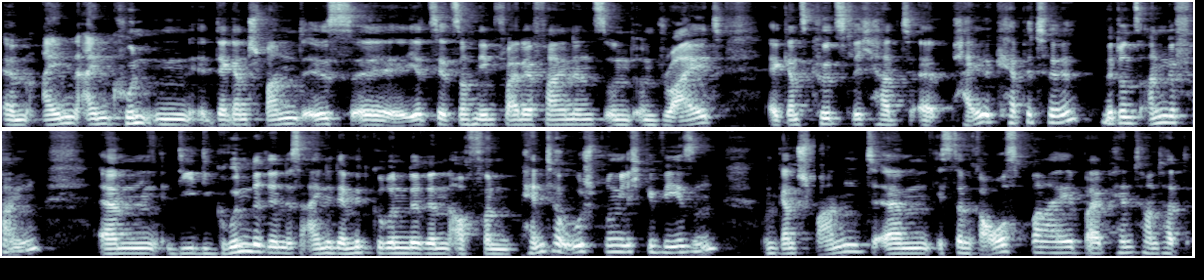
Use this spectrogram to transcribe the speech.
Ähm, einen, einen Kunden, der ganz spannend ist, äh, jetzt, jetzt noch neben Friday Finance und, und Ride, äh, ganz kürzlich hat äh, Pile Capital mit uns angefangen. Ähm, die, die Gründerin ist eine der Mitgründerinnen auch von Penta ursprünglich gewesen. Und ganz spannend, ähm, ist dann raus bei, bei Penta und hat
